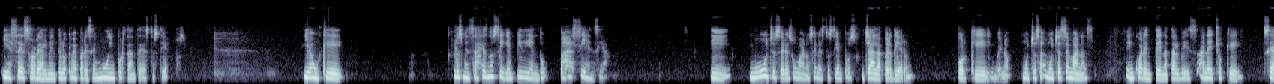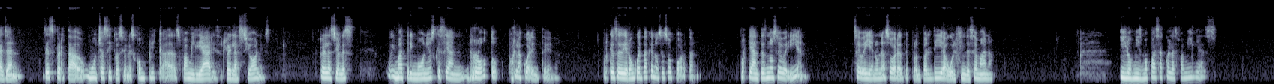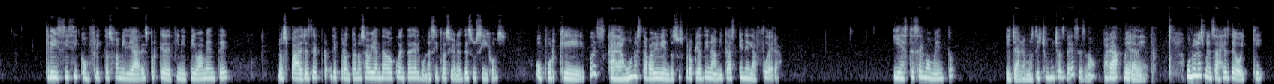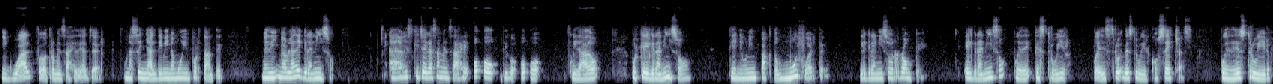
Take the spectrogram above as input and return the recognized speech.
Y es eso realmente lo que me parece muy importante de estos tiempos. Y aunque los mensajes nos siguen pidiendo paciencia y muchos seres humanos en estos tiempos ya la perdieron, porque, bueno, muchas semanas en cuarentena tal vez han hecho que se hayan despertado muchas situaciones complicadas, familiares, relaciones, relaciones y matrimonios que se han roto por la cuarentena, porque se dieron cuenta que no se soportan, porque antes no se veían, se veían unas horas de pronto al día o el fin de semana. Y lo mismo pasa con las familias. Crisis y conflictos familiares porque definitivamente los padres de, pronto no se habían dado cuenta de algunas situaciones de sus hijos o porque pues cada uno estaba viviendo sus propias dinámicas en el afuera. Y este es el momento, y ya lo hemos dicho muchas veces, ¿no? Para ver adentro. Uno de los mensajes de hoy, que igual fue otro mensaje de ayer, una señal divina muy importante, me, habla de granizo. Cada vez que llega ese mensaje, oh, oh, digo, oh, oh, cuidado, porque el granizo tiene un impacto muy fuerte. El granizo rompe. El granizo puede destruir, puede destruir cosechas, puede destruir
